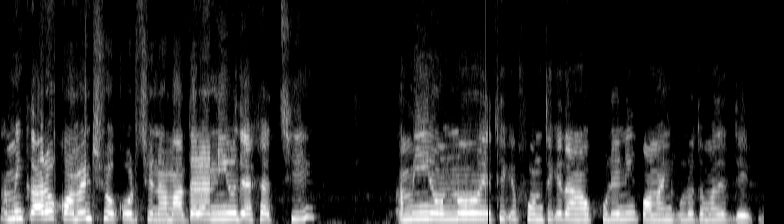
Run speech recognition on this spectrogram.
আমি কারও কমেন্ট শো করছে না, মাতা রানিও দেখাচ্ছি। আমি অন্য এ থেকে ফোন থেকে দাঁড়াও, খুলে নিই কমেন্টগুলো তোমাদের দেখব।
